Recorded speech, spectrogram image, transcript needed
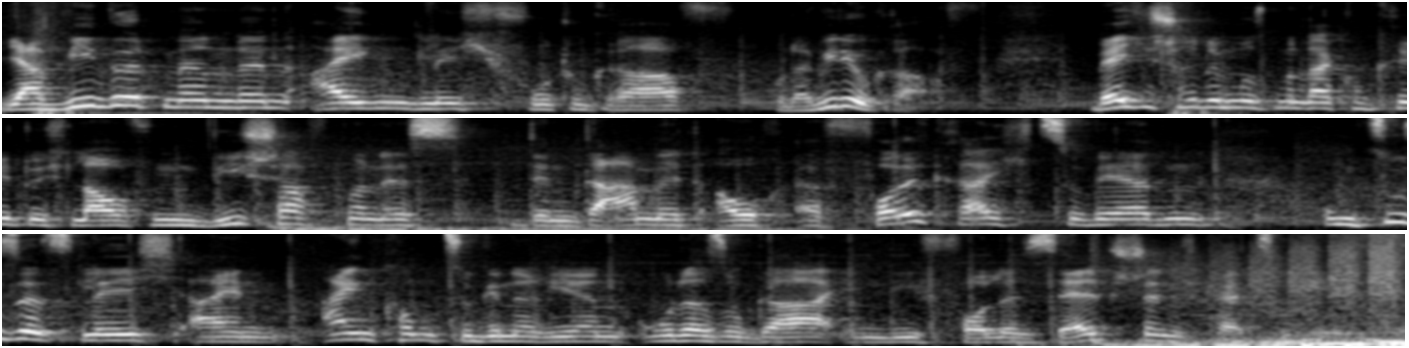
Ja, wie wird man denn eigentlich Fotograf oder Videograf? Welche Schritte muss man da konkret durchlaufen? Wie schafft man es denn damit auch erfolgreich zu werden, um zusätzlich ein Einkommen zu generieren oder sogar in die volle Selbstständigkeit zu gehen?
